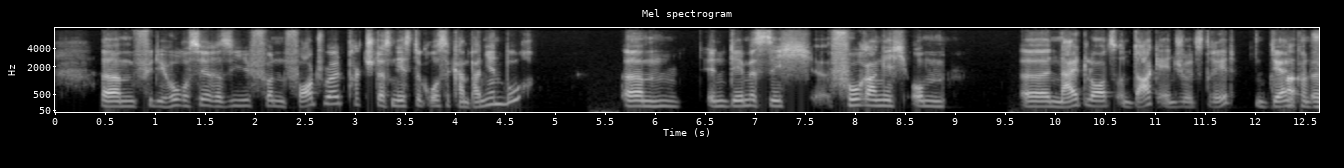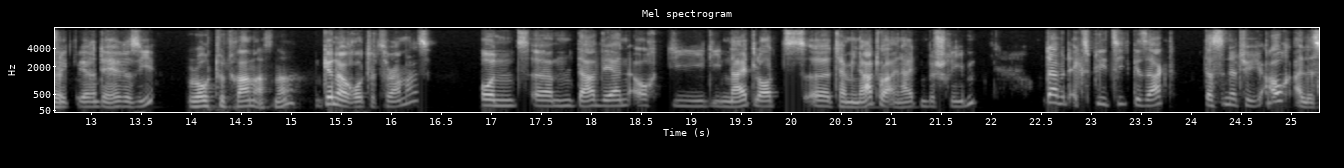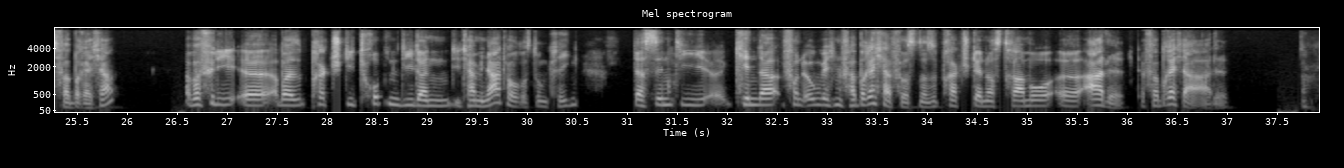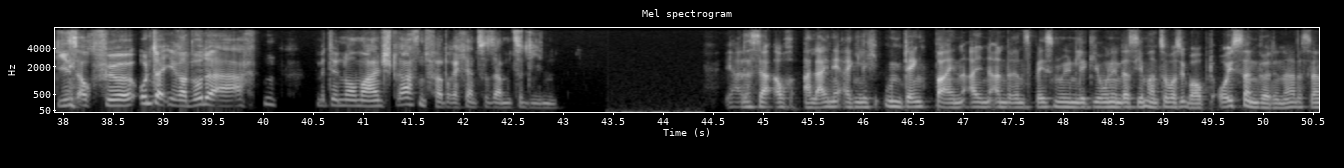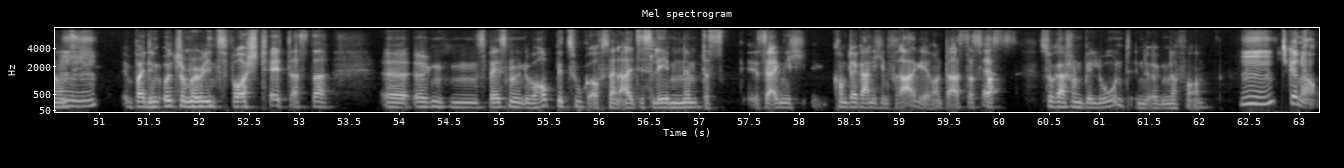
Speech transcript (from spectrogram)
Ähm, für die Horus-Heresie von Fort World praktisch das nächste große Kampagnenbuch, ähm, in dem es sich vorrangig um äh, Night Lords und Dark Angels dreht, deren ah, Konflikt äh, während der Heresie. Road to Tramas, ne? Genau, Road to Tramas. Und ähm, da werden auch die, die Night Lords äh, Terminator-Einheiten beschrieben. Und da wird explizit gesagt, das sind natürlich auch alles Verbrecher, aber für die, äh, aber praktisch die Truppen, die dann die Terminator-Rüstung kriegen, das sind die äh, Kinder von irgendwelchen Verbrecherfürsten, also praktisch der Nostramo-Adel, äh, der Verbrecheradel. Die es auch für unter ihrer Würde erachten, mit den normalen Straßenverbrechern zusammen zu dienen. Ja, das ist ja auch alleine eigentlich undenkbar in allen anderen Space Marine Legionen, dass jemand sowas überhaupt äußern würde. Ne? Das, wenn man mhm. sich bei den Ultramarines vorstellt, dass da äh, irgendein Space Marine überhaupt Bezug auf sein altes Leben nimmt, das ist ja eigentlich, kommt ja gar nicht in Frage. Und da ist das ja. fast sogar schon belohnt in irgendeiner Form. Mhm, genau.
